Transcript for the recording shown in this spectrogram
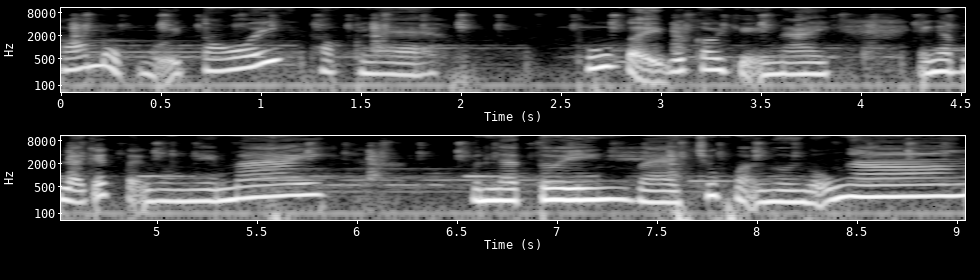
có một buổi tối thật là thú vị với câu chuyện này. Hẹn gặp lại các bạn vào ngày mai. Mình là tuyền và chúc mọi người ngủ ngon.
